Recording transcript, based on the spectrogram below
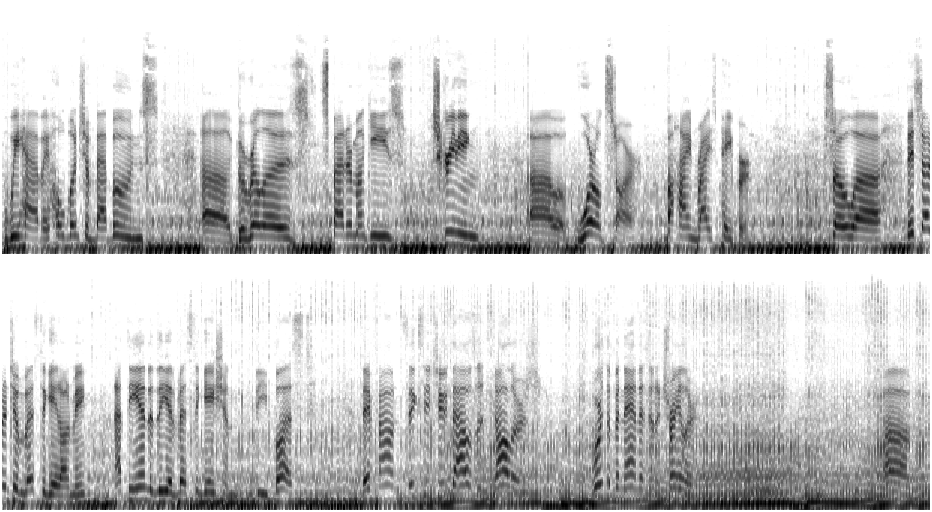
we have a whole bunch of baboons, uh, gorillas, spider monkeys, screaming uh, World Star behind rice paper. So uh, they started to investigate on me. At the end of the investigation, the bust, they found $62,000 worth of bananas in a trailer. Um,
